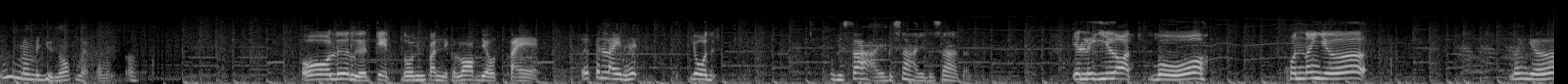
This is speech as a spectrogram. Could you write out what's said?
นี่มันไปอยู่นอกแมปของมันเอ้าโอ้เลือดเหลือเจ็ดโดนปันอีกรอบเดียวแตก เอ้ยเป็นไรเนี่ยเฮ้ยโยนเอาพิซซ่าอย่าพิซซ่าอย่าพิซซ่ากัน อย่าเรียกอีหลอดโบ คนตั้งเยอะตั้งเยอะ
